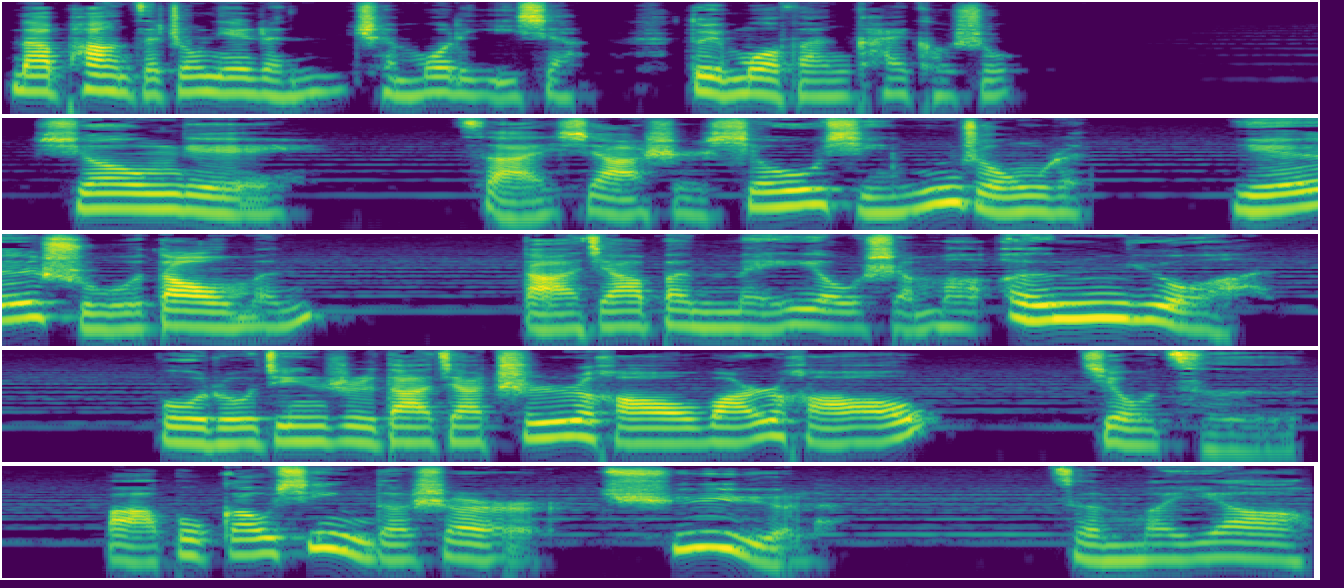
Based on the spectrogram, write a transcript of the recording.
那胖子中年人沉默了一下，对莫凡开口说：“兄弟，在下是修行中人，也属道门，大家本没有什么恩怨，不如今日大家吃好玩好，就此把不高兴的事儿去了。”怎么样？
